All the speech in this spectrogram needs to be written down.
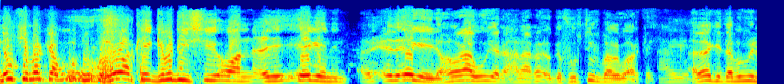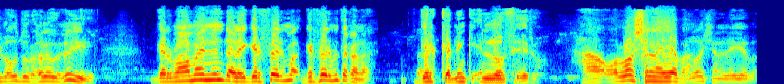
Ninkii marka wuxuu arkay gabadhiisii oo aan cidi eegaynin ida eegayna hoogaa wuu yara xanaaqay oo gafuurtuur baa lagu arkay. Habeenkii dambe wiil baa u duur xolo wuxuu yidhi garmaamay nin dhalay garfeer ma garfeer ma taqaanaa? Garka ninka in loo feero. Ha oo loo shalneeyaba loo shanleeyaba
